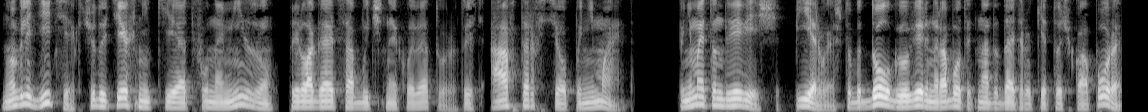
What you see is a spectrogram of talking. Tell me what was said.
Но глядите, к чуду техники от Фунамизу прилагается обычная клавиатура, то есть автор все понимает. Понимает он две вещи. Первое, чтобы долго и уверенно работать, надо дать руке точку опоры.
